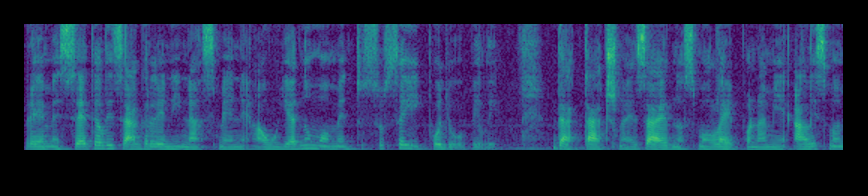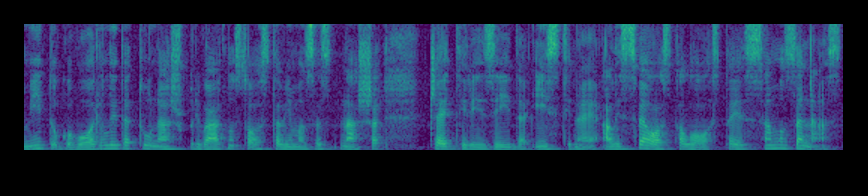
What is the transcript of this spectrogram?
vreme sedeli zagrljeni i nasmene, a u jednom momentu su se i poljubili. Da, tačno je, zajedno smo, lepo nam je, ali smo mi dogovorili da tu našu privatnost ostavimo za naša četiri zida. Istina je, ali sve ostalo ostaje samo za nas,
